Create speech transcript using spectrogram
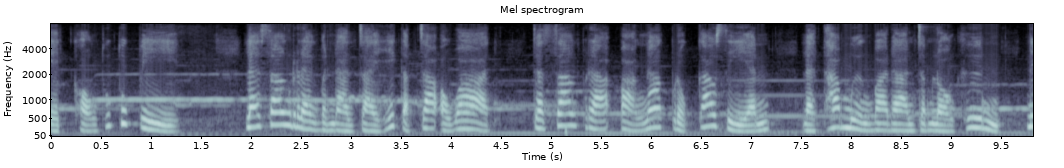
11 ของทุกๆปี และสร้างแรงบันดาลใจให้กับเจ้าอาวาสจัดสร้างพระปางนาคปรกเก้าเสียน และท่าเมืองบาดาลจำลองขึ้นใน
